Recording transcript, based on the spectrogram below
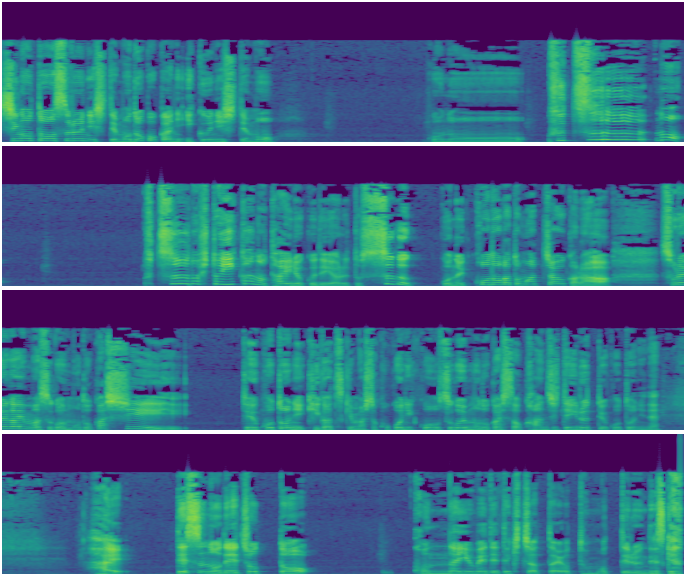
仕事をするにしてもどこかに行くにしても、この普通の、普通の人以下の体力でやるとすぐこうね、行動が止まっちゃうから、それが今すごいもどかしいっていうことに気がつきました。ここにこう、すごいもどかしさを感じているっていうことにね。はい。ですので、ちょっと、こんな夢出てきちゃったよって思ってるんですけど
